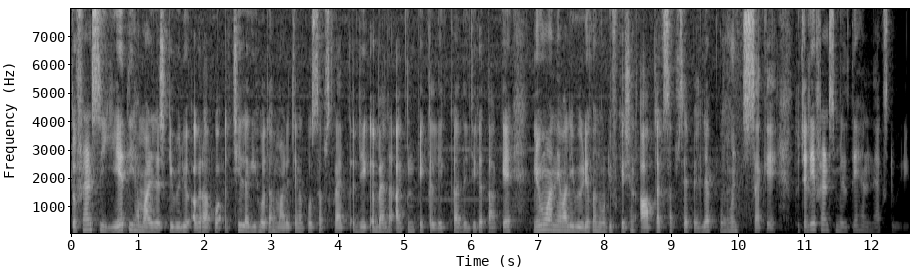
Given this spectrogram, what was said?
तो फ्रेंड्स, ये थी हमारी आज की वीडियो। अगर आपको अच्छी लगी हो तो हमारे चैनल को सब्सक्राइब कर दीजिएगा बेल आइकन पे क्लिक कर दीजिएगा ताकि न्यू आने वाली वीडियो का नोटिफिकेशन आप तक सबसे पहले पहुँच सके। तो चलिए फ्रेंड्स, मिलते हैं नेक्स्ट वीडियो।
